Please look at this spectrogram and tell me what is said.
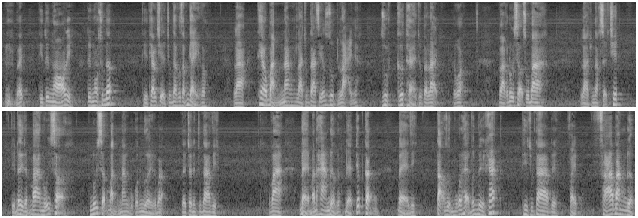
đấy, thì tôi ngó gì? Tôi ngó xuống đất. Thì theo chị, chúng ta có dám nhảy không? Là theo bản năng là chúng ta sẽ rụt lại nhé, rụt cơ thể chúng ta lại đúng không? Và cái nỗi sợ số 3 là chúng ta sẽ chết. Thì đây là ba nỗi sợ nỗi sợ bản năng của con người các bạn để cho nên chúng ta gì? Và để bán hàng được, để tiếp cận, để gì? Tạo dựng mối quan hệ với người khác thì chúng ta phải phá băng được.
